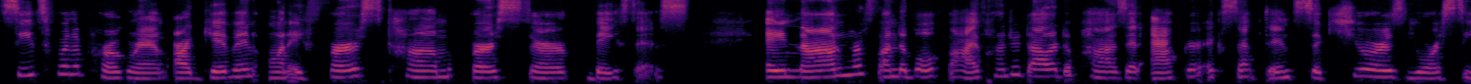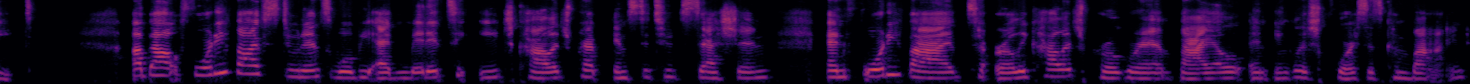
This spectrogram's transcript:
seats for the program are given on a first come, first served basis. A non refundable $500 deposit after acceptance secures your seat. About 45 students will be admitted to each College Prep Institute session and 45 to early college program bio and English courses combined.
